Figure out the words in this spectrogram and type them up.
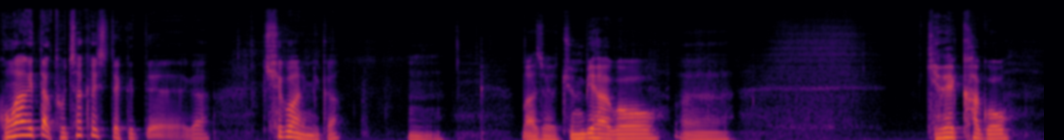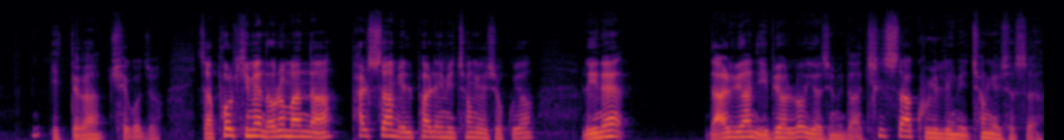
공항에 딱 도착했을 때 그때가 최고 아닙니까? 음. 맞아요. 준비하고 어, 계획하고 이때가 최고죠. 자, 폴킴의 너를 만나 8318님이 청해 주셨고요. 린의 날 위한 이별로 이어집니다. 7491님이 청해 주셨어요.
